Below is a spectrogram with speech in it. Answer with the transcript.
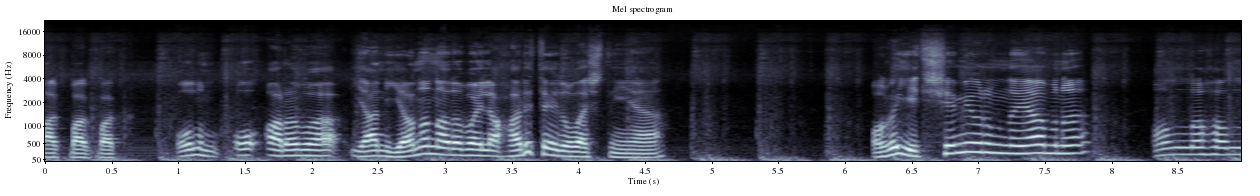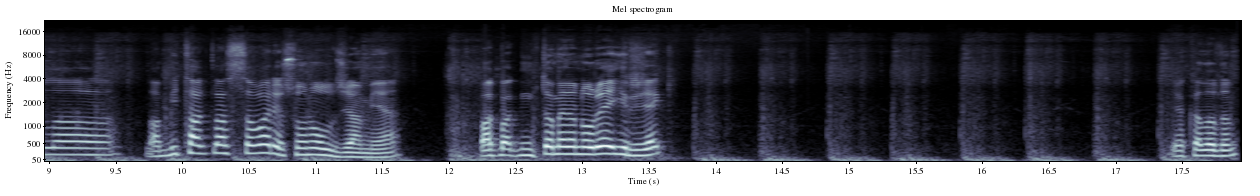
Bak bak bak. Oğlum o araba yani yanan arabayla haritaya dolaştın ya. Aga yetişemiyorum da ya buna. Allah Allah. Lan bir taklatsa var ya son olacağım ya. Bak bak muhtemelen oraya girecek. Yakaladım.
